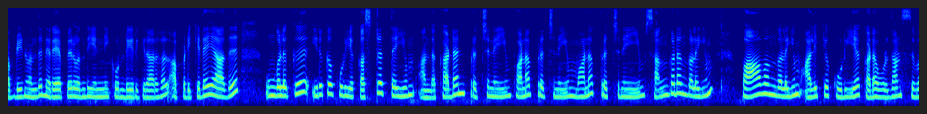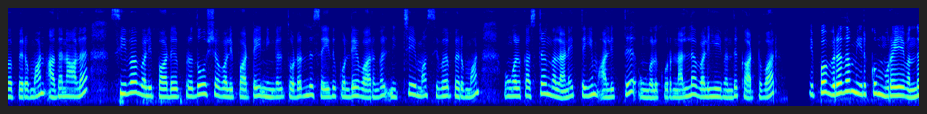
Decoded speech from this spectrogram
அப்படின்னு வந்து நிறைய பேர் வந்து எண்ணிக்கொண்டு இருக்கிறார்கள் அப்படி கிடையாது. உங்களுக்கு இருக்கக்கூடிய கஷ்டத்தையும் அந்த கடன் பிரச்சனையும் பணப்பிரச்சனையும் மனப்பிரச்சனையும் சங்கடங்களையும் பாவங்களையும் அழிக்கக்கூடிய கடவுள்தான் சிவபெருமான். அதனால் சிவ வழிபாடு பிரதோஷ வழிபாட்டை நீங்கள் தொடர்ந்து செய்து கொண்டே வாருங்கள். நிச்சயமாக சிவபெருமான் உங்கள் கஷ்டங்கள் அனைத்தையும் அழித்து உங்களுக்கு ஒரு நல்ல வழியை வந்து காட்டுவார். இப்போ விரதம் இருக்கும் முறையை வந்து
